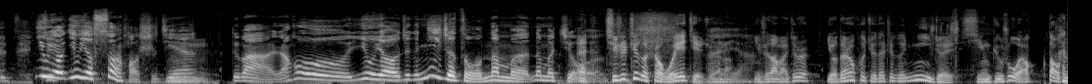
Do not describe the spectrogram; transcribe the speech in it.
又要又要算好时间，嗯。对吧？然后又要这个逆着走那么那么久，哎，其实这个事儿我也解决了哎，你知道吗？就是有的人会觉得这个逆着行，比如说我要倒退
